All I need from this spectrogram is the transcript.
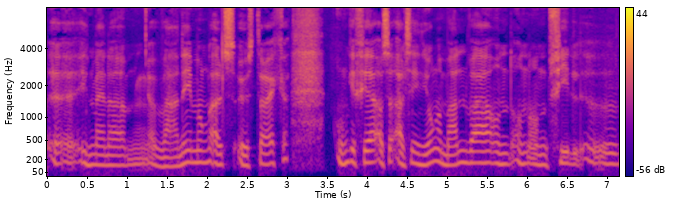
äh, in meiner Wahrnehmung als Österreicher ungefähr, also als ich ein junger Mann war und, und, und viel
